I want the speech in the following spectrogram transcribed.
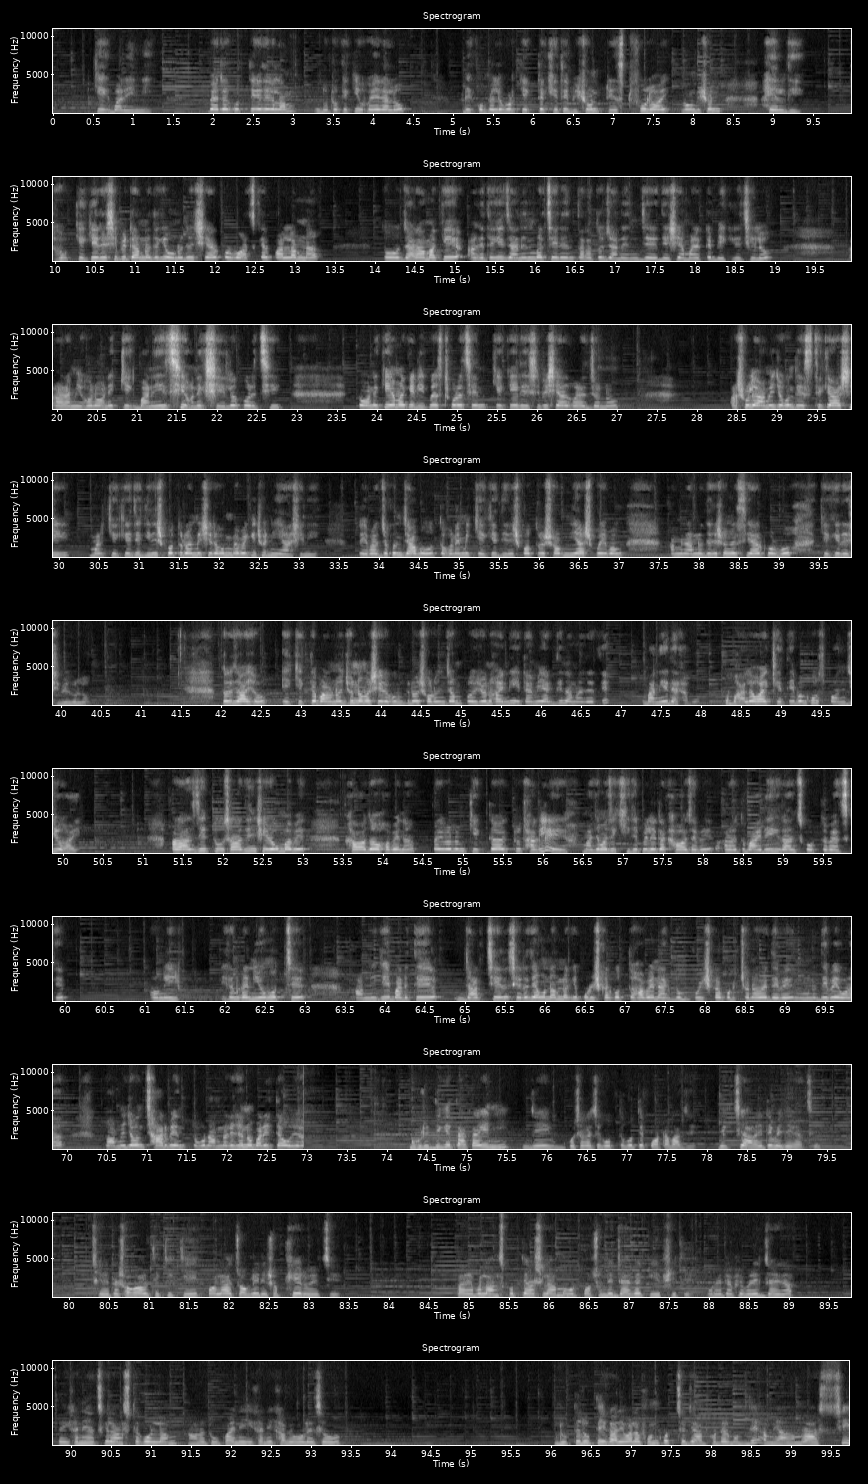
কেক বানিয়ে নিই। ব্যাটার করতে গিয়ে দেখলাম দুটো কেকই হয়ে গেল। আর এই কমলা লেবুর কেকটা খেতে ভীষণ টেস্টফুল হয় এবং ভীষণ হেলদি তো কেকের রেসিপিটা আপনাদেরকে অন্যদিন শেয়ার করব, আজকে আর পারলাম না। তো যারা আমাকে আগে থেকেই জানেন বা চেনেন, তারা তো জানেন যে দেশে আমার একটা বেকারি ছিল। আর আমি ওখানে অনেক কেক বানিয়েছি, অনেক সেলও করেছি। তো অনেকেই আমাকে রিকোয়েস্ট করেছেন কেকের রেসিপি শেয়ার করার জন্য। আসলে আমি যখন দেশ থেকে আসি, আমার কেকের যে জিনিসপত্র আমি সেরকমভাবে কিছু নিয়ে আসিনি। তো এবার যখন যাব, তখন আমি কেকের জিনিসপত্র সব নিয়ে আসব এবং আমি আপনাদের সঙ্গে শেয়ার করব কেকের রেসিপিগুলো তো যাই হোক, এই কেকটা বানানোর জন্য আমার সেরকম কোনো সরঞ্জাম প্রয়োজন হয়নি, এটা আমি একদিন আপনাদেরকে বানিয়ে দেখাবো। খুব ভালো হয় খেতে এবং খুব স্পঞ্জিও হয়। আর আজ যেহেতু সারাদিন সেরকমভাবে খাওয়া দাওয়া হবে না, তাই বললাম কেকটা একটু থাকলে মাঝে মাঝে খিদে পেলে এটা খাওয়া যাবে আর হয়তো বাইরেই লাঞ্চ করতে হবে আজকে। কারণ এই এখানকার নিয়ম হচ্ছে, আপনি যে বাড়িতে যাচ্ছেন সেটা যেমন আপনাকে পরিষ্কার করতে হবে না, একদম পরিষ্কার পরিচ্ছন্নভাবে দেবে মানে দেবে ওরা। তো আপনি যখন ছাড়বেন তখন আপনাকে যেন বাড়িটা ওই ঘড়ির দিকে তাকাইনি যে গোছাগাছি করতে করতে কটা বাজে। দেখছি আড়াইটে বেজে গেছে। ছেলেটা সকাল থেকে কেক, কলা, চকলেট এসব খেয়ে রয়েছে। তাই আবার লাঞ্চ করতে আসলাম ওর পছন্দের জায়গা কেএফসিতে ওর এটা ফেভারিট জায়গা। তো এখানে আজকে লাঞ্চটা করলাম। নাহলে তো উপায় নেই, এখানেই খাবে বলেছে ও। ঢুকতে ঢুকতে গাড়িওয়ালা ফোন করছে যে আধ ঘণ্টার মধ্যে আমি, আমরা আসছি।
